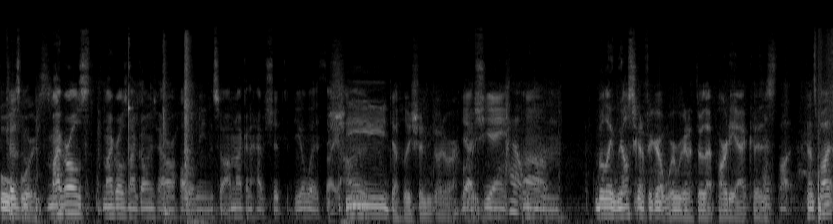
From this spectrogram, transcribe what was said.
full force. my girl's my girl's not going to our Halloween, so I'm not gonna have shit to deal with. Like, I'm- she definitely shouldn't go to our. yeah, she ain't. Hell no. Um, But like, we also got to figure out where we're gonna throw that party at, Ten cause spot. ten spot.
